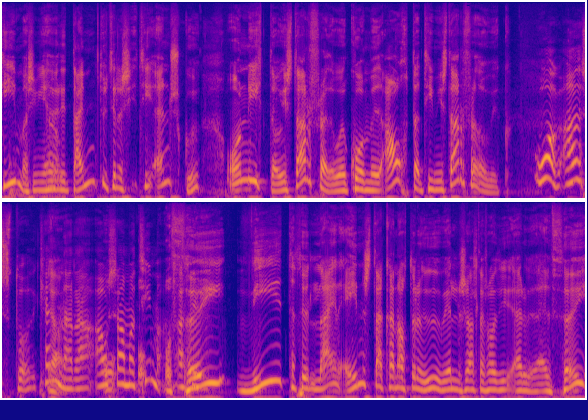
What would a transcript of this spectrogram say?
tíma sem ég hef verið dæmdur til að sitja í ensku og nýtta á í starffræði og er komið 8 tími í starffræði á viku og aðstóð kennara á Og- sama og- tíma. og, því- þau vita þau læra einstaka náttúrulega við velum sér alltaf frá því erfið en þau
